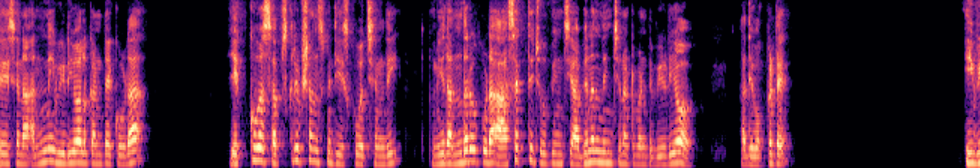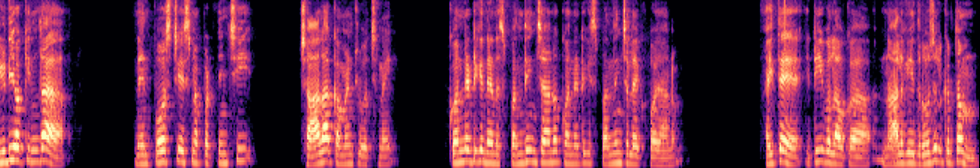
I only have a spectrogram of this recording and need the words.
చేసిన అన్ని వీడియోల కంటే కూడా ఎక్కువ సబ్స్క్రిప్షన్స్ని తీసుకువచ్చింది. మీరందరూ కూడా ఆసక్తి చూపించి అభినందించినటువంటి వీడియో అది ఒక్కటే. ఈ వీడియో కింద నేను పోస్ట్ చేసినప్పటి నుంచి చాలా కమెంట్లు వచ్చినాయి. కొన్నిటికి నేను స్పందించాను కొన్నిటికి స్పందించలేకపోయాను. అయితే ఇటీవల ఒక నాలుగైదు రోజుల క్రితం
